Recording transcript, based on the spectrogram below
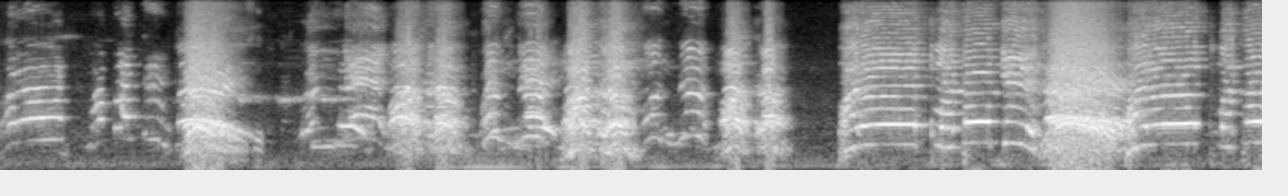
भारत माता की सर सर वंदे मातरम वंदे मातरम! वंदे मातरम! भारत माता की भारत माता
